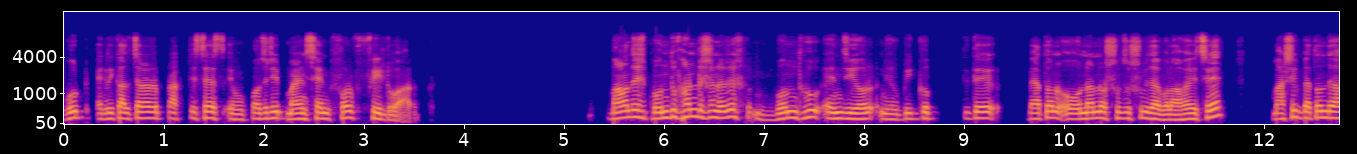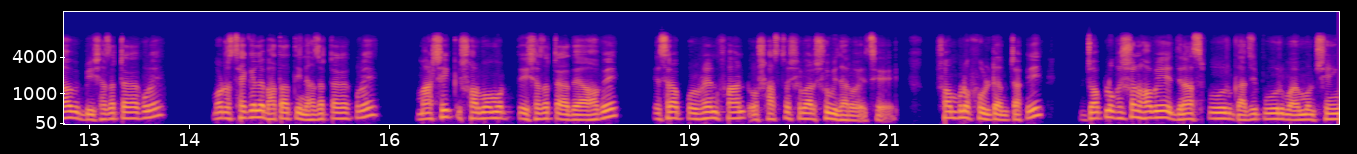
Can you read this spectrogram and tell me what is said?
good agricultural practices এবং positive mindset for field work Bangladesh বন্ধু ফাউন্ডেশনের বন্ধু এনজিওর নিয়োগ বিজ্ঞপ্তিতে বেতন ও অন্যান্য সুযোগ সুবিধা বলা হয়েছে। মাসিক বেতন দেওয়া হবে বিশ হাজার টাকা করে, মোটরসাইকেলে ভাতা তিন হাজার টাকা করে, মাসিক সর্বমোট তেইশ হাজার টাকা দেওয়া হবে। এছাড়া প্রভিডেন্ট ফান্ড ও স্বাস্থ্যসেবার সুবিধা রয়েছে। সম্পূর্ণ ফুল টাইম চাকরি। জব লোকেশন হবে দিনাজপুর, গাজীপুর, ময়মনসিংহ,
